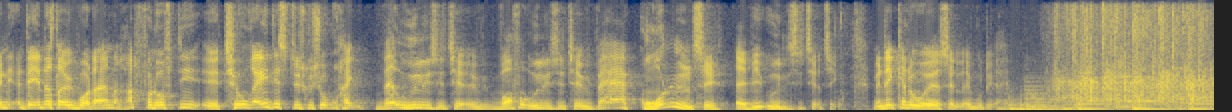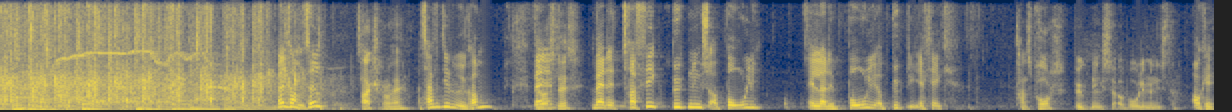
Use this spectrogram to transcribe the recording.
men det ændrer stadig ikke på, at der er en ret fornuftig øh, teoretisk diskussion omkring, hvad udliciterer vi, hvorfor udliciterer vi, hvad er grunden til, at vi udliciterer ting. Men det kan du øh, selv øh, vurdere her. Velkommen til, Tak skal du have. og tak fordi du vil komme. Hvad, var så lidt. hvad er det? Trafik, bygnings og bolig? Eller er det bolig og bygning? Jeg kan ikke... Transport, bygnings- og boligminister. Okay.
